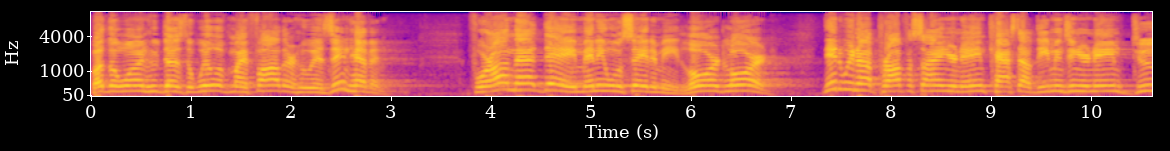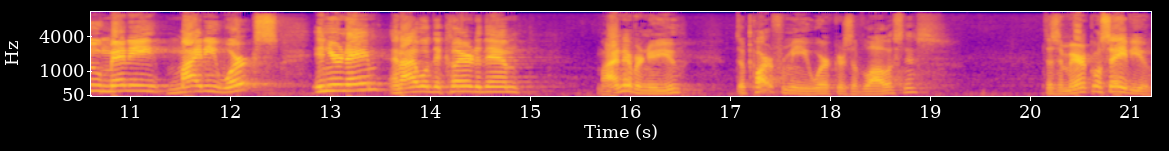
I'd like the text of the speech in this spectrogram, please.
but the one who does the will of my Father who is in heaven. For on that day many will say to me, Lord, Lord, did we not prophesy in your name, cast out demons in your name, do many mighty works in your name? And I will declare to them, I never knew you. Depart from me, you workers of lawlessness. Does a miracle save you?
